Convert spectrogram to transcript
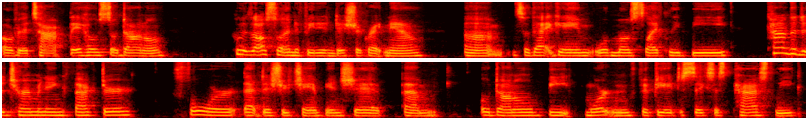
over the top. They host o'donnell who is also undefeated in district right now. Um, so that game will most likely be kind of the determining factor for that district championship. Um, O'Donnell beat Morton 58 to 6 this past week,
